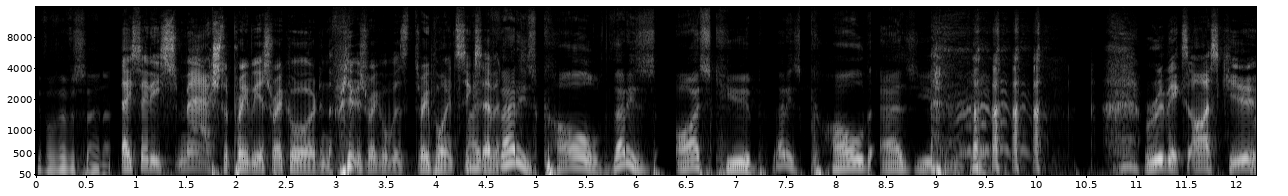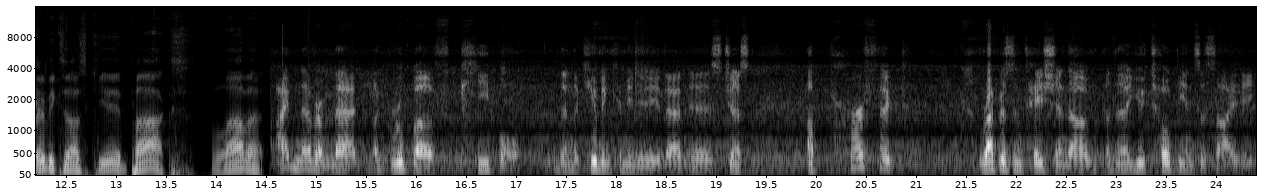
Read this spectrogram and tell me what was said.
if I've ever seen it. They said he smashed the previous record, and the previous record was three point six Mate, seven. that is cold. That is ice cube. That is cold as you can get. Rubik's Ice Cube. Rubik's ice cube. Parks. Love it. I've never met a group of people in the cubing community that is just a perfect representation of the utopian society.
